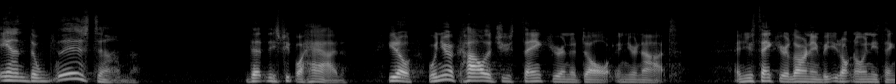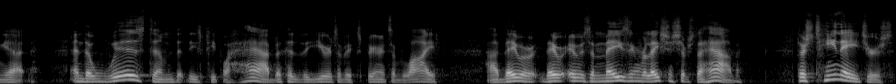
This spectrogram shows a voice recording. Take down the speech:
and the wisdom that these people had. You know, when you're in college, you think you're an adult and you're not. And you think you're learning, but you don't know anything yet. And the wisdom that these people had because of the years of experience of life, uh, they were, they were, it was amazing relationships to have. There's teenagers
